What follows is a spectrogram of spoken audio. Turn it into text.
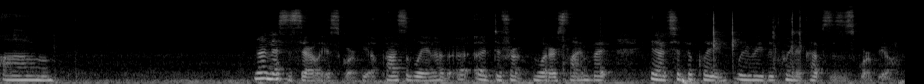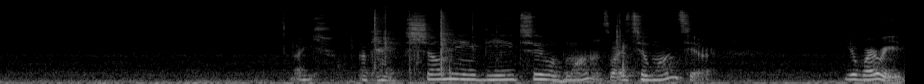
Um, not necessarily a Scorpio, possibly another a, a, different water sign, but you know, typically we read the Queen of Cups as a Scorpio. Okay, show me the Two of Wands. Why is Two Wands here? You're worried,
